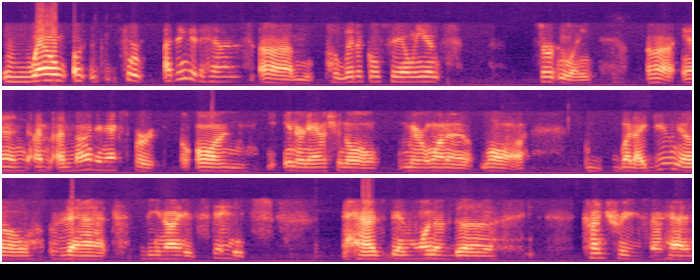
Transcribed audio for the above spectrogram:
Well, uh, for I think it has um, political salience, certainly, uh, and I'm I'm not an expert on international marijuana law, but I do know that the United States has been one of the countries that has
